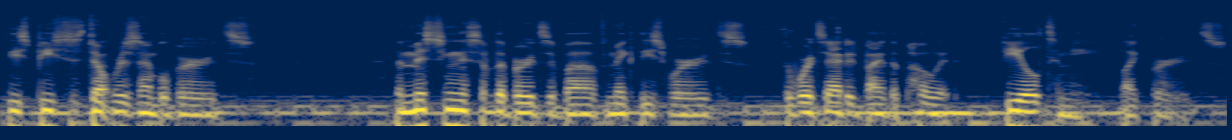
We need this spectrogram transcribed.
these pieces don't resemble birds, the missingness of the birds above make these words, the words added by the poet, feel to me like birds.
